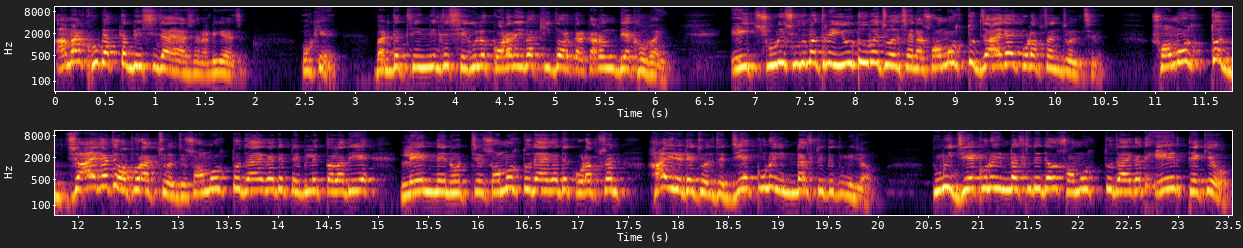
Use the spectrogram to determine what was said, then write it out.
আমার খুব একটা বেশি যায় আসে না, ঠিক আছে? ওকে বাট দ্য থিং যে সেগুলো করারই বা কী দরকার? কারণ দেখো ভাই, এই চুরি শুধুমাত্র ইউটিউবে চলছে না, সমস্ত জায়গায় করাপশান চলছে। সমস্ত জায়গাতে অপরাধ চলছে। সমস্ত জায়গাতে টেবিলের তলা দিয়ে লেনদেন হচ্ছে, সমস্ত জায়গাতে করাপশান হাই রেটে চলছে। যে কোনো ইন্ডাস্ট্রিতে তুমি যাও। তুমি যে কোনো ইন্ডাস্ট্রিতে যাও, সমস্ত জায়গাতে এর থেকেও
